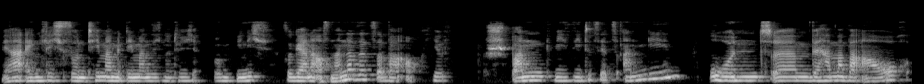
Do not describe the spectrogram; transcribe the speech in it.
ja eigentlich so ein Thema, mit dem man sich natürlich irgendwie nicht so gerne auseinandersetzt, aber auch hier spannend, wie sie das jetzt angehen. Und ähm, wir haben aber auch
